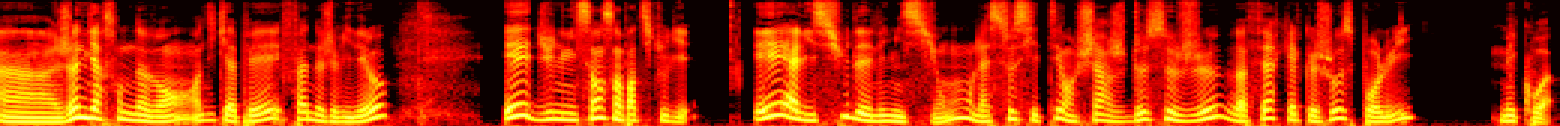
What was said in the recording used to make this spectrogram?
un jeune garçon de 9 ans, handicapé, fan de jeux vidéo, et d'une licence en particulier. Et à l'issue de l'émission, la société en charge de ce jeu va faire quelque chose pour lui. Mais quoi?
